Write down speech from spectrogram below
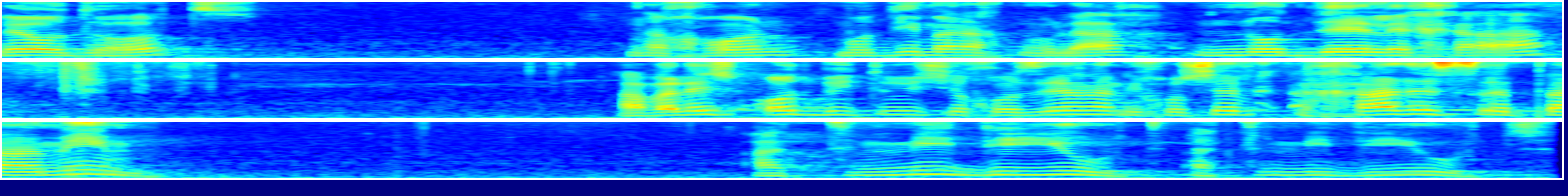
להודות. נכון, מודים אנחנו לך, נודה לך. אבל יש עוד ביטוי שחוזר, אני חושב, 11 פעמים. התמידיות, התמידיות.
